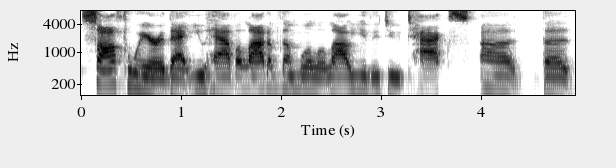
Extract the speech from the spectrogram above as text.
software that you have. A lot of them will allow you to do tax, uh, the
